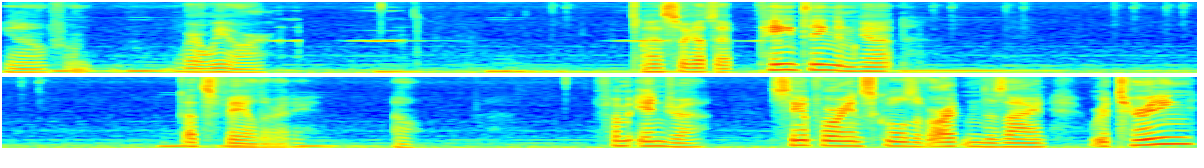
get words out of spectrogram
you know, from where we are. Uh, so I got that painting and got... That's failed already. Oh. From Indra. Singaporean Schools of Art and Design. Returning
